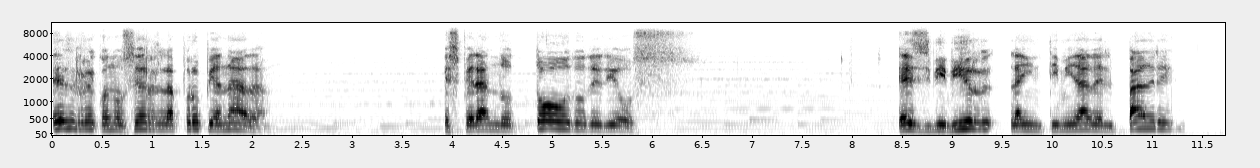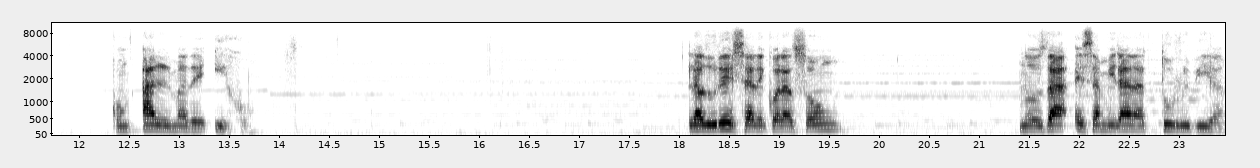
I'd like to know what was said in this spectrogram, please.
Es reconocer la propia nada, esperando todo de Dios. Es vivir la intimidad del Padre con alma de hijo. La dureza de corazón nos da esa mirada turbia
